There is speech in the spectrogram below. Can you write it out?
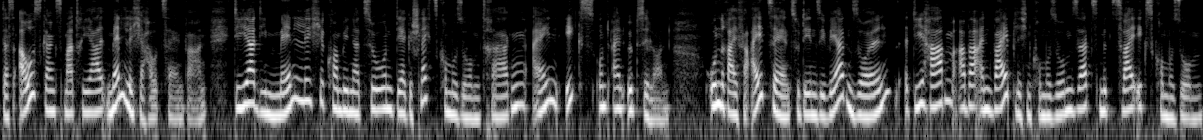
das Ausgangsmaterial männliche Hautzellen waren, die ja die männliche Kombination der Geschlechtschromosomen tragen, ein X und ein Y. Unreife Eizellen, zu denen sie werden sollen, die haben aber einen weiblichen Chromosomensatz mit zwei X-Chromosomen.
